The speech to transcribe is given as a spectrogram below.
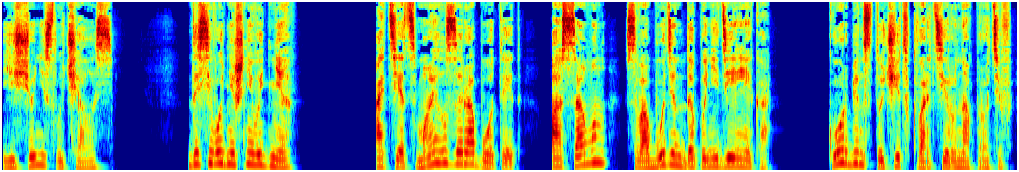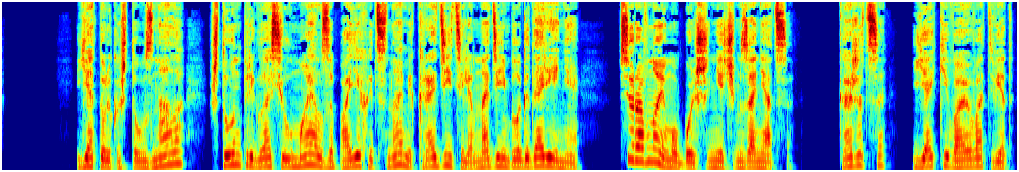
еще не случалось до сегодняшнего дня. Отец Майлза работает, а сам он свободен до понедельника. Корбин стучит в квартиру напротив. Я только что узнала, что он пригласил Майлза поехать с нами к родителям на День Благодарения. Все равно ему больше нечем заняться. Кажется, я киваю в ответ,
